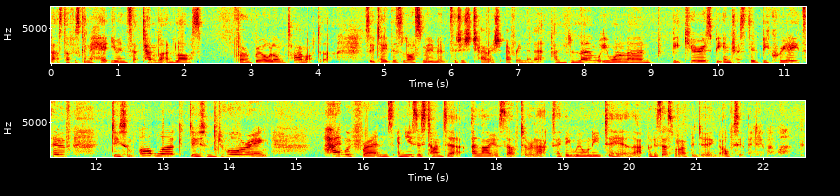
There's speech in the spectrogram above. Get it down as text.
That stuff is going to hit you in september and last for a real long time after that. So take this last moment to just cherish every minute and learn what you want to learn, be curious, be interested, be creative, do some artwork, do some drawing, hang with friends and use this time to allow yourself to relax. I think we all need to hear that because that's what I've been doing. Obviously I've been doing my work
